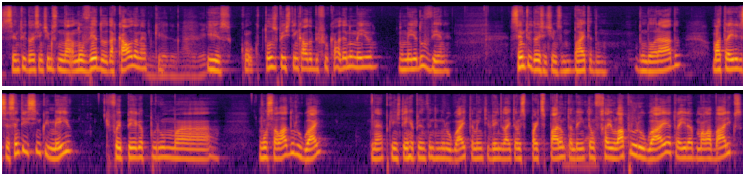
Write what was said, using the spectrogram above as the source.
102 centímetros na- no V do- da cauda, né? Porque, do isso. com- todos os peixes têm cauda bifurcada, é no meio, no meio do V, né? 102 centímetros, um baita de um, de um dourado. Uma traíra de 65,5, que foi pega por uma moça lá do Uruguai, né? Porque a gente tem representante no Uruguai, também te vende lá, então eles participaram também. Então saiu lá para o Uruguai, a traíra malabáricos.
